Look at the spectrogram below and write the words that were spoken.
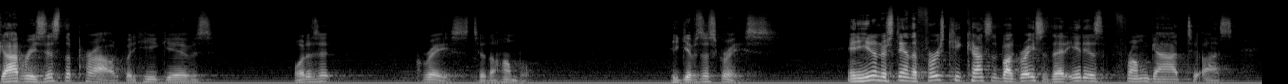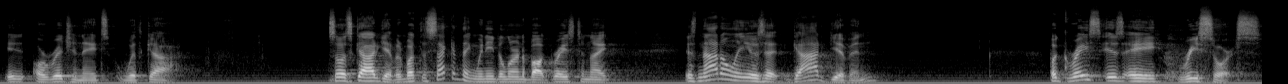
God resists the proud but he gives what is it grace to the humble he gives us grace and you need to understand the first key concept about grace is that it is from God to us it originates with God. So it's God given. But the second thing we need to learn about grace tonight is not only is it God given, but grace is a resource.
